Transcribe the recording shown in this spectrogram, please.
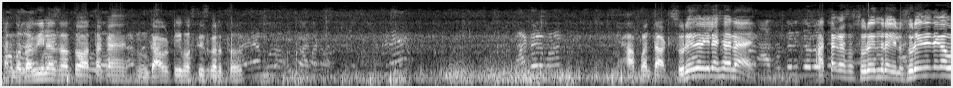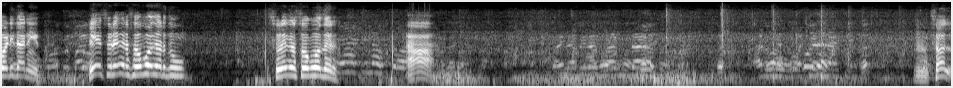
कारण तो नवीनच जातो आता काय गावठी मस्तीच करतो. हा पण ताट. सुरेंद्र येईल आहे. नाही आता कसं सुरेंद्र येईल? सुरेंद्र का वडीत आणीत? हे सुरेंद्र सोबत जर तू. सुरेंद्र सोबत हा. चल.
